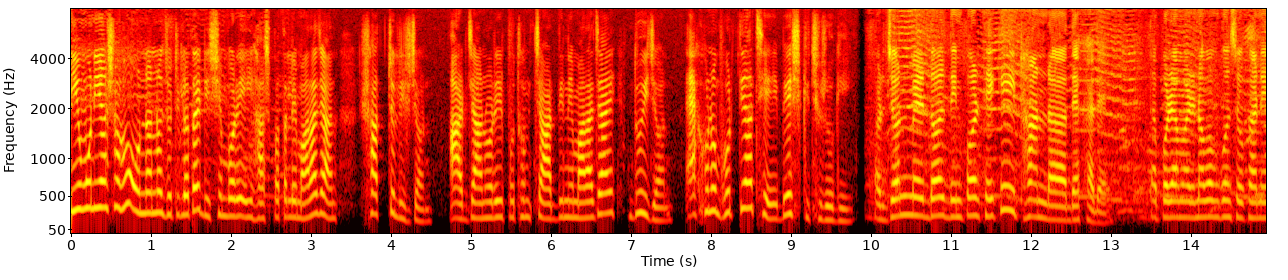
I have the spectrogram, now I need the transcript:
নিউমোনিয়া সহ অন্যান্য জটিলতায় ডিসেম্বরে এই হাসপাতালে মারা যান সাতচল্লিশ জন। আর জানুয়ারির প্রথম চার দিনে মারা যায় দুইজন এখনও ভর্তি আছে বেশ কিছু রোগী। আর জন্মের দশ দিন পর থেকেই ঠান্ডা দেখা দেয়। তারপরে আমার নবমগঞ্জ ওখানে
